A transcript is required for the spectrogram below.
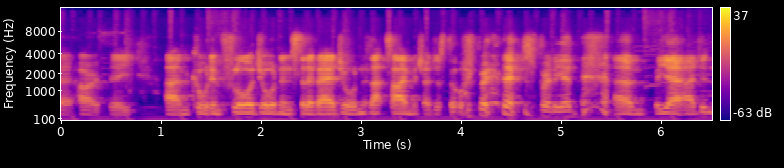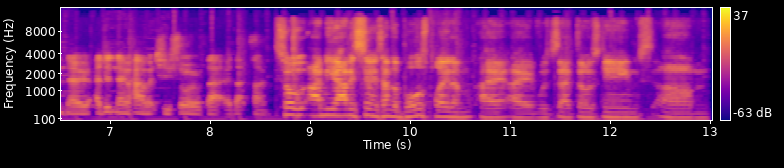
uh, RFB, um, called him Floor Jordan instead of Air Jordan at that time, which I just thought was, brilliant. Um, but yeah, I didn't know I didn't know how much you saw of that at that time. So I mean, obviously, anytime the Bulls played him, I, I was at those games. Um,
